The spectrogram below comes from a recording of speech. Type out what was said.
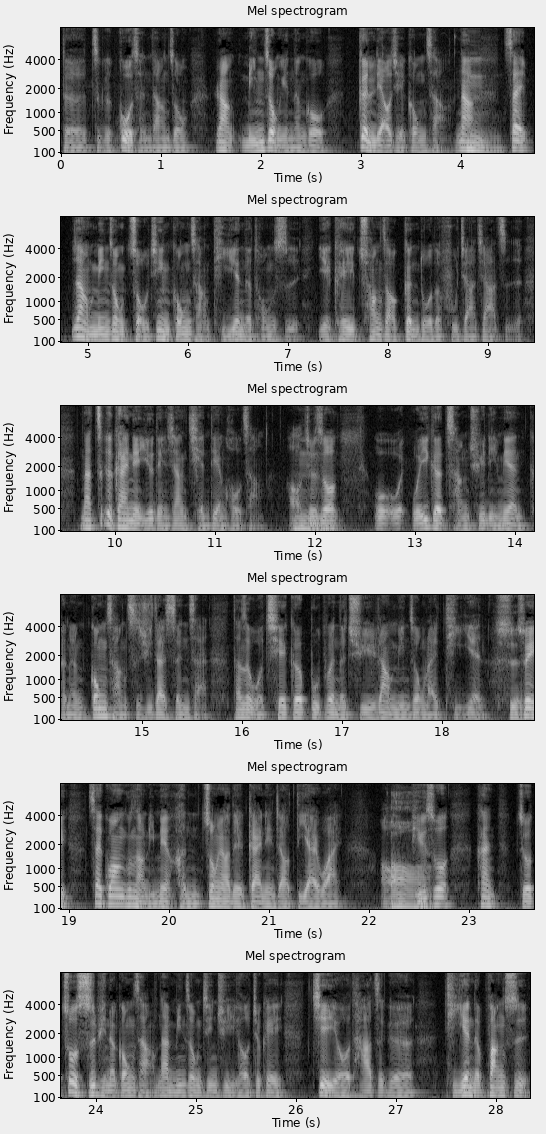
的这个过程当中，让民众也能够。更了解工厂，那嗯在让民众走进工厂体验的同时，也可以创造更多的附加价值。那这个概念有点像前店后厂，哦，嗯就是说我我我一个厂区里面，可能工厂持续在生产，但是我切割部分的区域让民众来体验。是，所以在观光工厂里面很重要的一个概念叫 DIY。哦哦，比如说看就做食品的工厂，那民众进去以后就可以借由他这个体验的方式，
